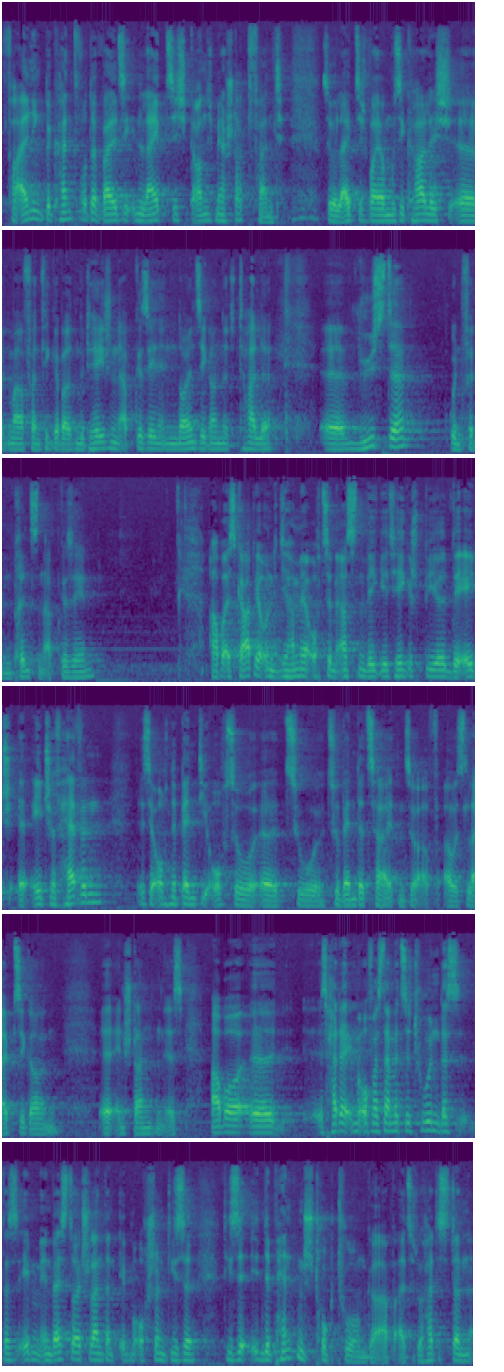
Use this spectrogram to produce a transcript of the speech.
vor allen Dingen bekannt wurde, weil sie in Leipzig gar nicht mehr stattfand. So Leipzig war ja musikalisch äh, mal von Think About Mutation abgesehen in den 90ern eine totale äh, Wüste und von den Prinzen abgesehen. Aber es gab ja, und die haben ja auch zum ersten WGT gespielt, The Age, äh, Age of Heaven, ist ja auch eine Band, die auch so äh, zu, zu Wendezeiten so auf, aus Leipzigern äh, entstanden ist. Aber äh, es hat ja eben auch was damit zu tun, dass, dass es eben in Westdeutschland dann eben auch schon diese, diese Independent-Strukturen gab. Also du hattest dann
